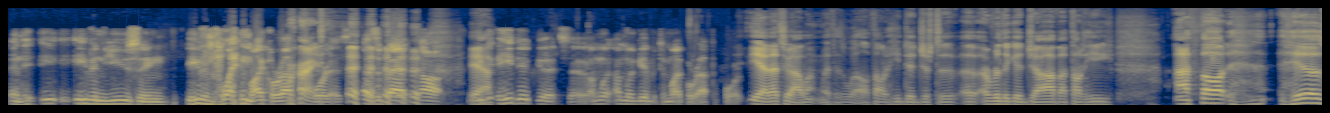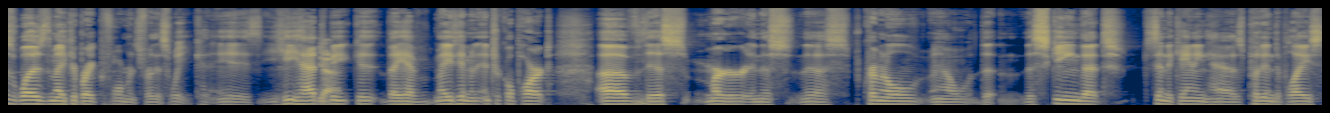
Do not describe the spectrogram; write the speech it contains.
And he, even using, even playing Michael Rappaport Right. as, as a bad cop, Yeah. he, he did good. So I'm, I'm going to give it to Michael Rappaport. Yeah, that's who I went with as well. I thought he did just a, a really good job. I thought he, I thought his was the make or break performance for this week. He had to Yeah. be? They have made him an integral part of this murder and this this criminal, you know, the the scheme that Cinda Canning has put into place.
